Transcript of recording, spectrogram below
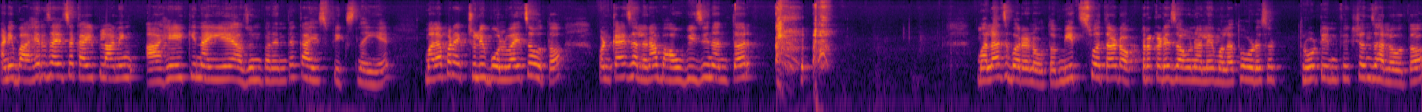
आणि बाहेर जायचं काही प्लॅनिंग आहे की नाही आहे अजूनपर्यंत काहीच फिक्स नाही आहे मला पण ॲक्च्युली बोलवायचं होतं. पण काय झालं ना भाऊबीजीनंतर मलाच बरं नव्हतं. मीच स्वतः डॉक्टरकडे जाऊन आले. मला थोडंसं थ्रोट इन्फेक्शन झालं होतं.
